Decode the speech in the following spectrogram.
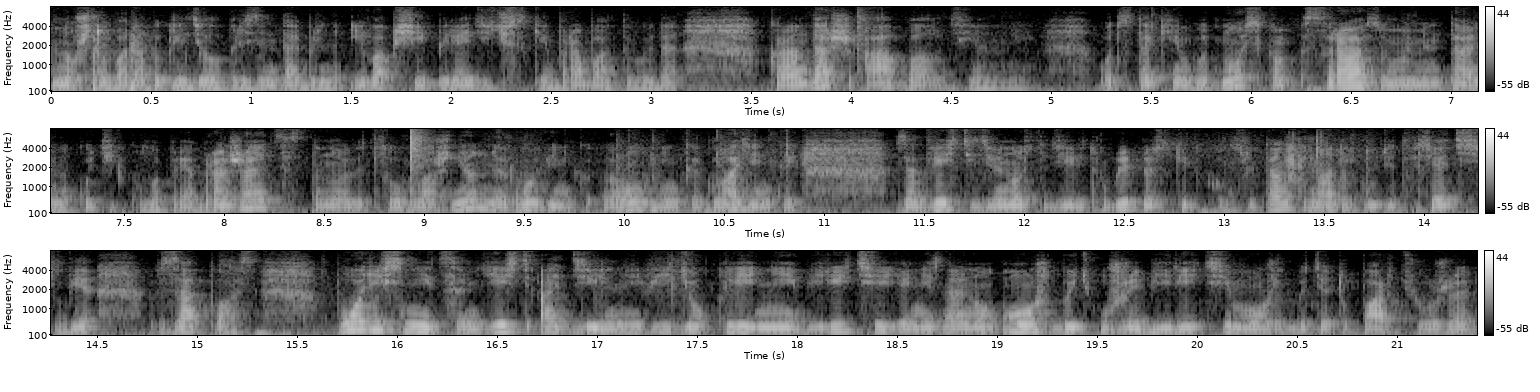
но чтобы она выглядела презентабельно. И вообще периодически обрабатываю, да, карандаш обалденный. Вот с таким вот носиком сразу моментально кутикула преображается, становится увлажненной, ровненькой, ровненькой гладенькой. За 299 рублей плюс скидка консультанта надо будет взять себе в запас. По ресницам есть отдельный видеоклей, не берите, я не знаю, ну, может быть, уже берите, может быть, эту партию уже,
